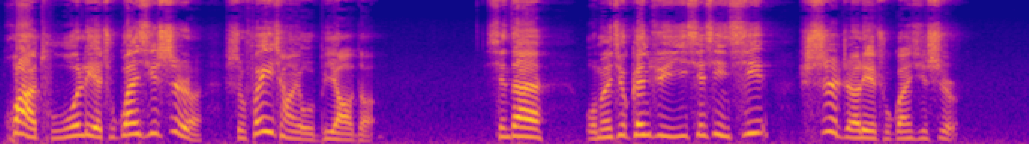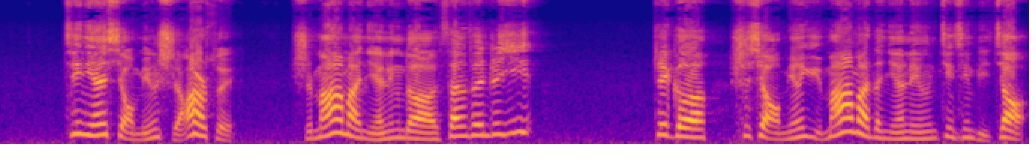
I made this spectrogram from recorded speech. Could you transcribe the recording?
画图列出关系式是非常有必要的。现在我们就根据一些信息试着列出关系式。今年小明十二岁，是妈妈年龄的三分之一。这个是小明与妈妈的年龄进行比较，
